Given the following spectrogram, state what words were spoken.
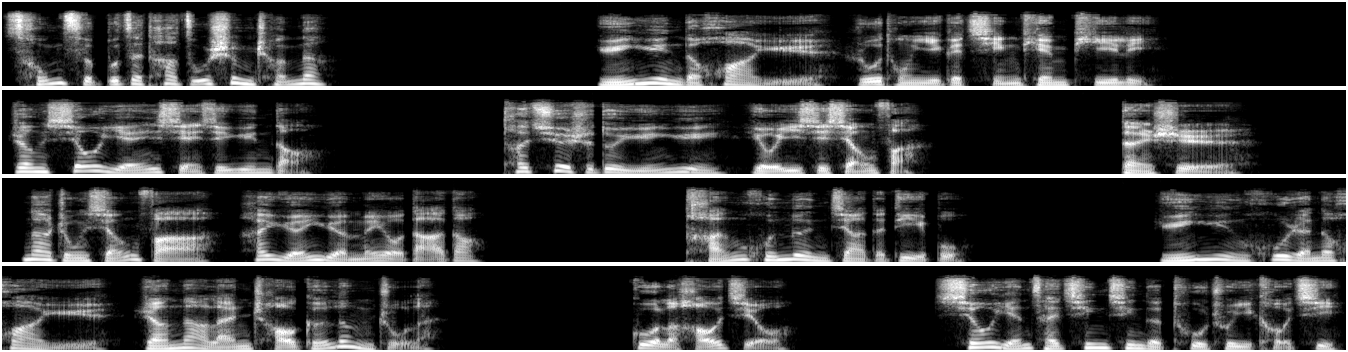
从此不再踏足圣城呢？云韵的话语如同一个晴天霹雳，让萧炎险些晕倒。他确实对云韵有一些想法，但是那种想法还远远没有达到。谈婚论嫁的地步，云云忽然的话语让纳兰朝歌愣住了。过了好久，萧炎才轻轻的吐出一口气：“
